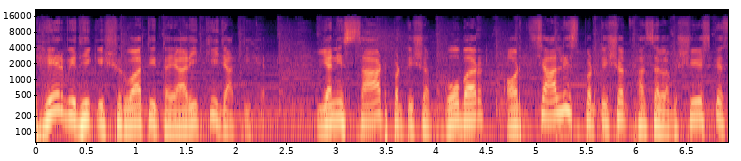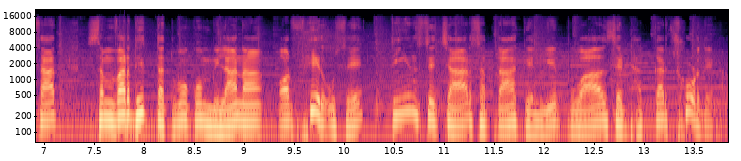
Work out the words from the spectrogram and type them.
ढेर विधि की शुरुआती तैयारी की जाती है। यानी 60 प्रतिशत गोबर और 40 प्रतिशत फ़सल अवशेष के साथ संवर्धित तत्वों को मिलाना और फिर उसे तीन से चार सप्ताह के लिए पुआल से ढककर छोड़ देना।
